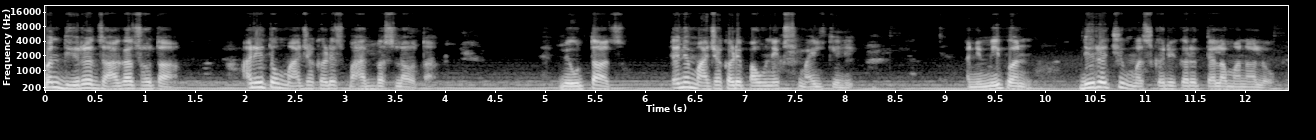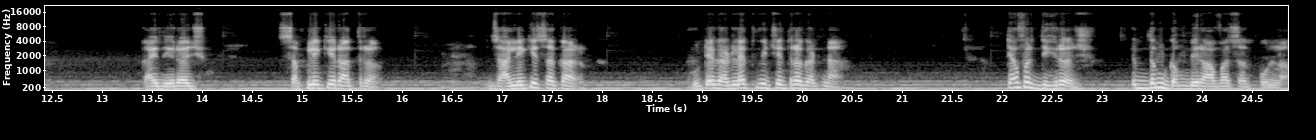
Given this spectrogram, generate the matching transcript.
पण धीरज जागाच होता आणि तो माझ्याकडेच पाहत बसला होता. मी उठताच त्याने माझ्याकडे पाहून एक स्माइल केली. आणि मी पण धीरजची मस्करी करत त्याला म्हणालो काय धीरज? सपले की रात्र? झाले की सकाळ? कुठे घडल्यात विचित्र घटना? त्यावर धीरज एकदम गंभीर आवाजात बोलला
